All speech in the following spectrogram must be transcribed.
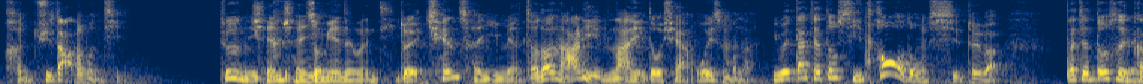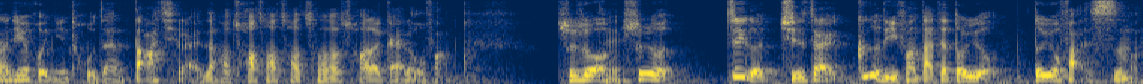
很巨大的问题，就是你千层一面的问题。对，千层一面，走到哪里哪里都像，为什么呢？因为大家都是一套东西，对吧？大家都是钢筋混凝土这样搭起来，然后歘歘歘歘歘歘的盖楼房。所以说，所以说这个其实在各个地方大家都有都有反思嘛。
